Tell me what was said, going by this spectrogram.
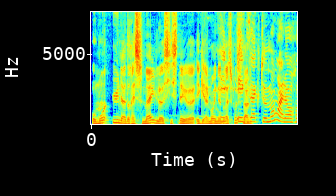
au moins une adresse mail, si ce n'est également une adresse postale. Exactement. Alors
